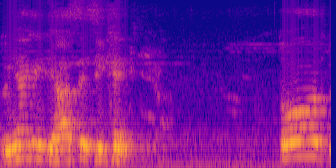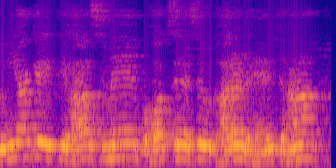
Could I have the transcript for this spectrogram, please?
दुनिया के इतिहास से सीखें तो दुनिया के इतिहास में बहुत से ऐसे उदाहरण हैं, जहाँ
